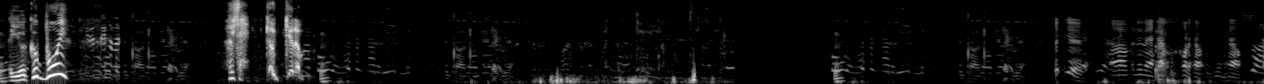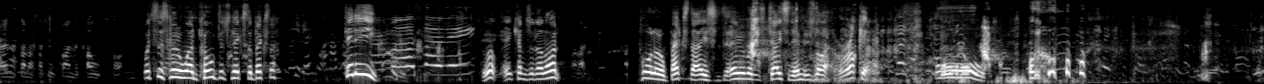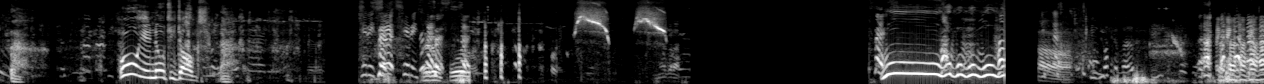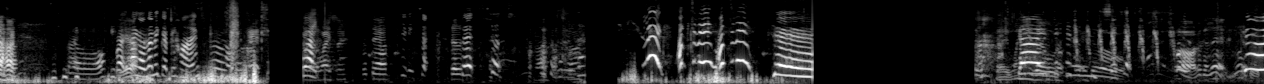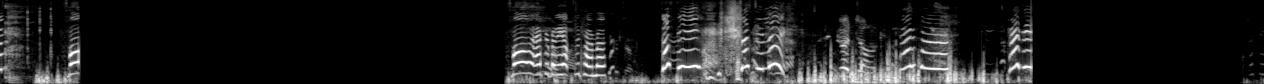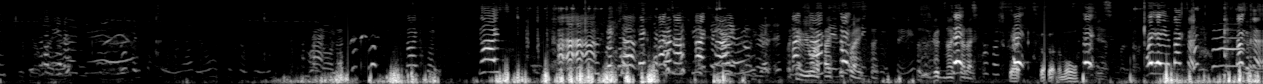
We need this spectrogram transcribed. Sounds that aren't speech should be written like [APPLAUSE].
Are you a good boy? Who's that? Go get him. Yeah, um, and then our house is quite a, a warm house uh, in the summer, so she'll find the cold spot. What's this little one called that's next to Baxter? Teddy! Oh, here comes another one. Poor little Baxter, he's, everybody's chasing him. He's like a rocket. Oh! [LAUGHS] Oh, you naughty dogs. Kitty, sit, kitty, sit, sit. four. Woo! Whoa, whoa, whoa, whoa. [LAUGHS] [LAUGHS] Right, hang on, let me get behind. Right, Sit down. kitty, sit, Sit. sit, sit. Look, up to me, up to me. Yeah. Okay, Guys. Oh, look at that. Good. Small. Small, everybody up to the camera. Dusty! Oh, Dusty, look! Good dog. Closer! Teddy! Guys, wait. Guys! Uh, uh, uh, uh. Baxter, Baxter, Baxter, Baxter. If you want to face this Sit. way, so this is good, no Sit. shadow. It's got, it's got them all. Sit. Hey, hey, hey, Baxter. Baxter.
